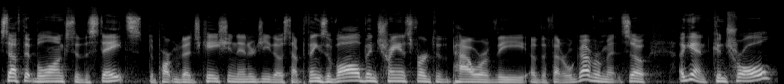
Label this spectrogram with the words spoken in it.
Stuff that belongs to the states, Department of Education, Energy, those type of things have all been transferred to the power of the of the federal government. So again, control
